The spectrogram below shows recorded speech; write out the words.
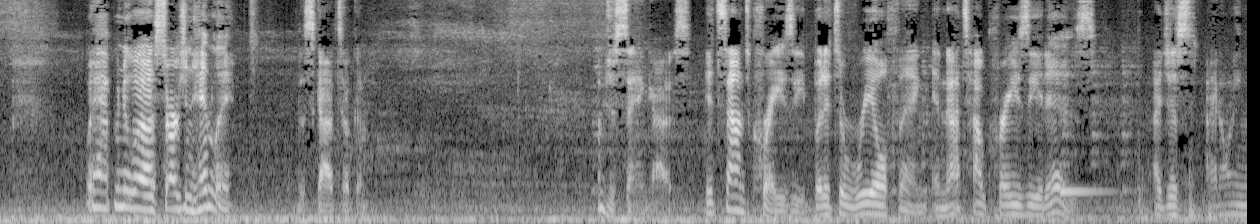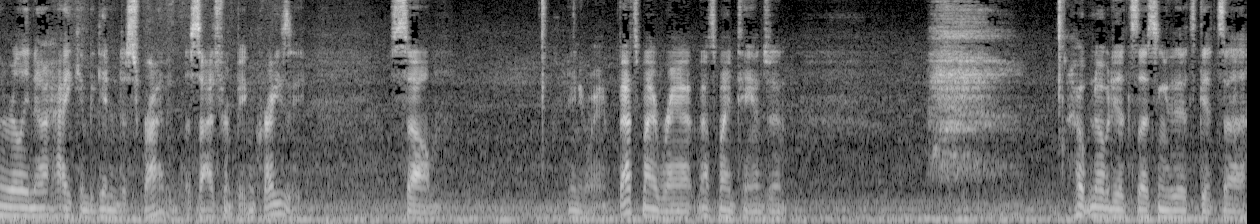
what happened to uh, Sergeant Henley? This guy took him. I'm just saying, guys. It sounds crazy, but it's a real thing, and that's how crazy it is. I just, I don't even really know how you can begin to describe it aside from being crazy. So, anyway, that's my rant. That's my tangent. I hope nobody that's listening to this gets uh,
